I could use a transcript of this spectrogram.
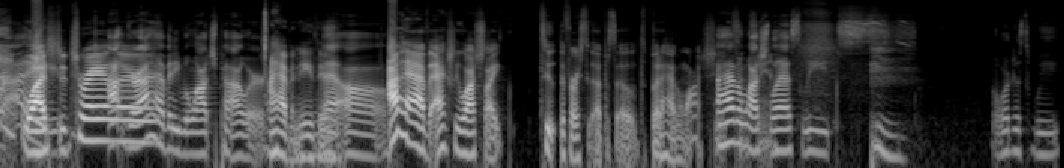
Right. Watch the trailer. I, girl, I haven't even watched Power I haven't either. at all. I have actually watched like two, the first two episodes, but I haven't watched. It I haven't watched then. last week's or this week.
